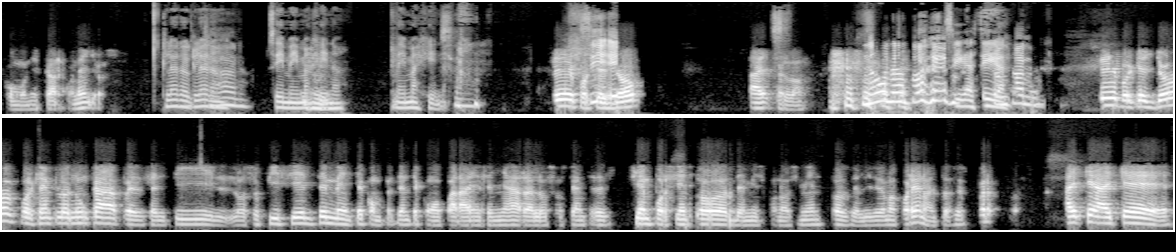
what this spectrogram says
comunicar con ellos. Claro, claro. Sí, me imagino, me imagino. Sí, porque yo... Ay, perdón. No, no, siga, siga. Sí, porque yo, por ejemplo, nunca pues sentí lo suficientemente competente como para enseñar a los estudiantes 100% de mis conocimientos del idioma coreano. Entonces, pero hay que, hay que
